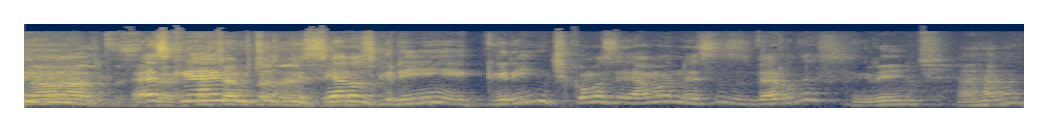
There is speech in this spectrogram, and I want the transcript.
No, pues, es que hay muchos cristianos grinch, ¿cómo se llaman esos verdes? Grinch. Ajá,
